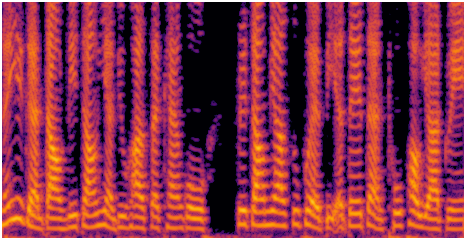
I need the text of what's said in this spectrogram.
နေရီကန်တောင်လေကြောင်းရန်ပြူဟာစခန်းကိုစစ်ကြောင်းများစုဖွဲ့ပြီးအသေးအံထိုးဖောက်ရာတွင်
